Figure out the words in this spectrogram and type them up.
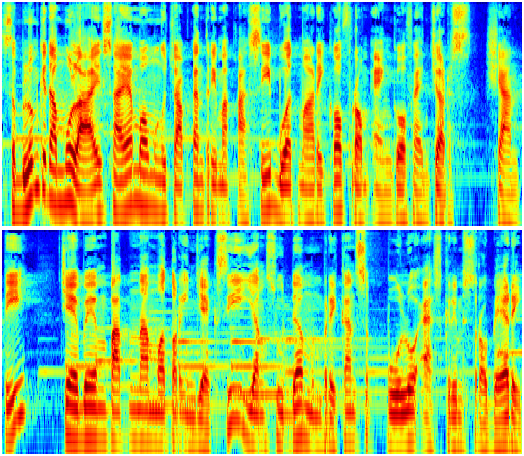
Sebelum kita mulai, saya mau mengucapkan terima kasih buat Mariko from Enggo Ventures, Shanti, CB46 Motor Injeksi yang sudah memberikan 10 es krim strawberry.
